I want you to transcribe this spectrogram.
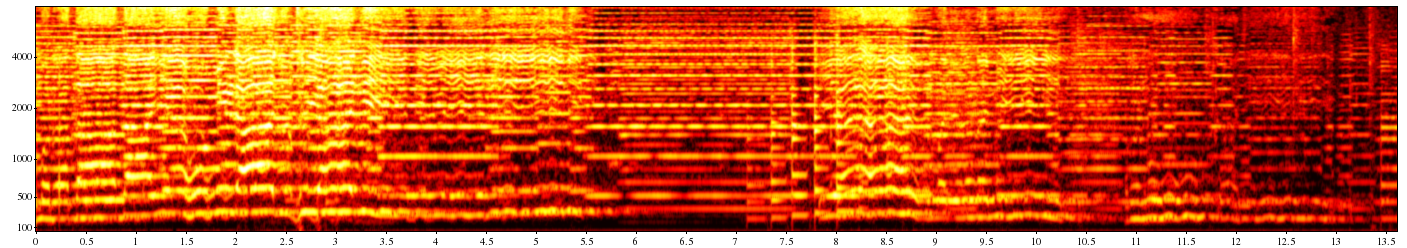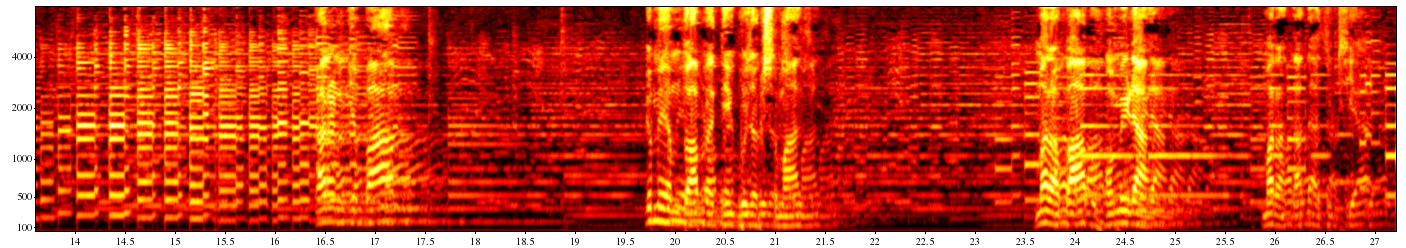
મારા દાદાએ. કારણ કે બાપ, ગમે એમ તો આપણા દિગ્ગુજક સમાજ, મારા બાપ હોમીડા, મારા દાદા જુઠિયા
